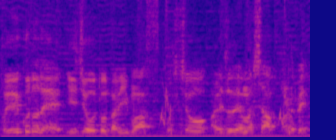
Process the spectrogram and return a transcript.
ということで以上となります。ご視聴ありがとうございました。パルペ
